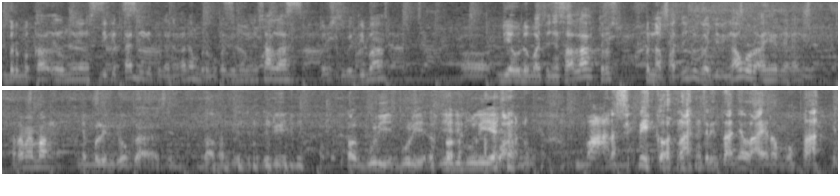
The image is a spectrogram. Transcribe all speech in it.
berbekal ilmu yang sedikit tadi gitu kadang-kadang berbekal ilmu yang salah terus tiba-tiba eh, dia udah bacanya salah terus pendapatnya juga jadi ngawur akhirnya kan gitu Karena memang nyebelin juga itu nggak ngerti itu jadi kalau bully ya, bully ya. Iya, dibully ya. Waduh, gimana sih nih kalau lain ceritanya lain omongannya.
